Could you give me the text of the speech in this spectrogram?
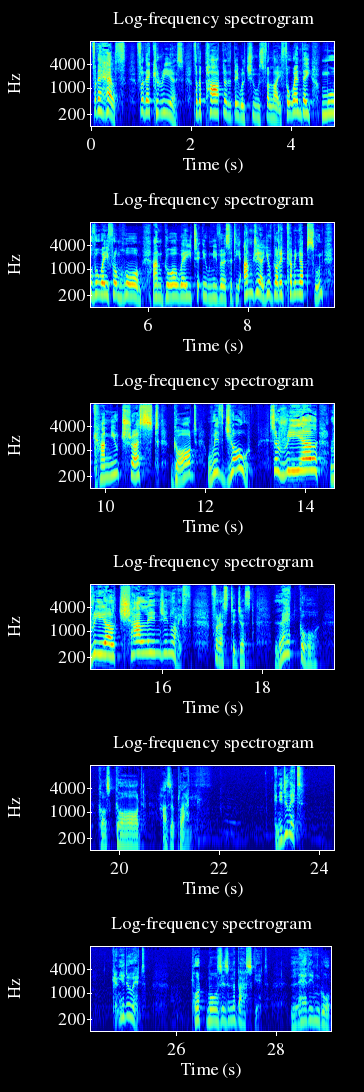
for their health? For their careers, for the partner that they will choose for life, for when they move away from home and go away to university. Andrea, you've got it coming up soon. Can you trust God with Joe? It's a real, real challenge in life for us to just let go because God has a plan. Can you do it? Can you do it? Put Moses in the basket. Let him go.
